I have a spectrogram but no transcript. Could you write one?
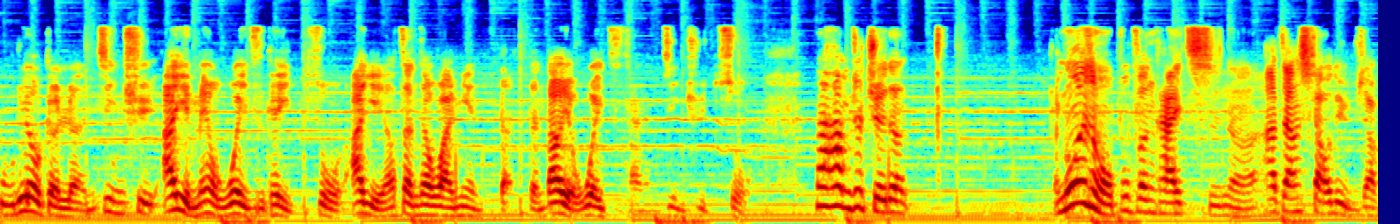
五六个人进去，啊也没有位置可以坐，啊也要站在外面等，等到有位置才能进去坐。那他们就觉得，你们为什么不分开吃呢？啊这样效率比较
